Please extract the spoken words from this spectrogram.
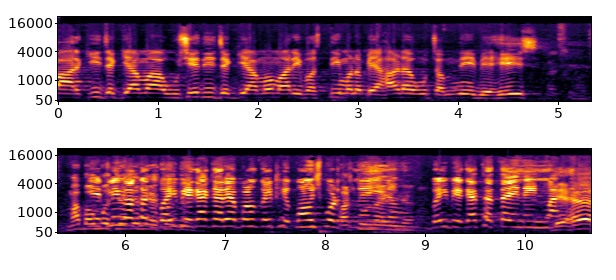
પારકી જગ્યામાં ઉછેદી જગ્યામાં મારી વસ્તી મને બેહાડે હું ચમની બેહીશ. કેટલી વખત ભાઈ ભેગા કર્યા પણ કઈ ઠેકાણું જ પડતું પડતું નહીં નહીં ને. ભાઈ ભેગા થતા નહીં બેહે.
